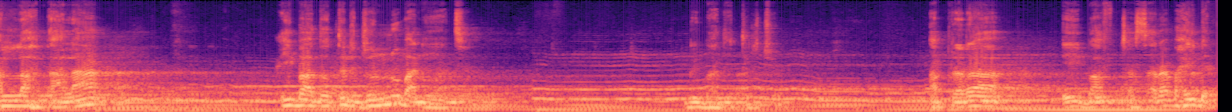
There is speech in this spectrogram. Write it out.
আল্লাহ তালা ইবাদতের জন্য বানিয়েছে। ইবাদতের জন্য। আপনারা এই বাপ চাচারা ভাইবেন,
